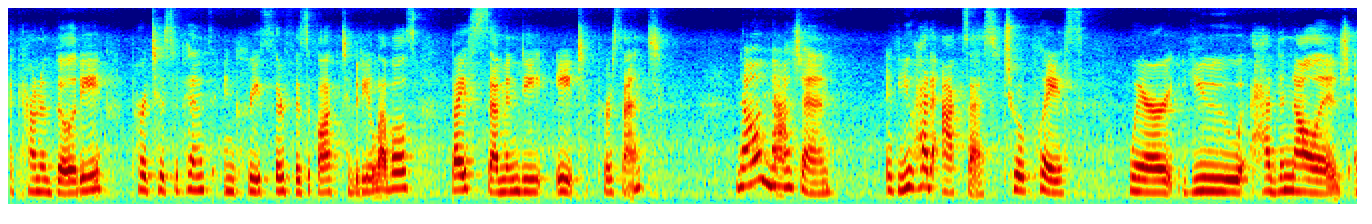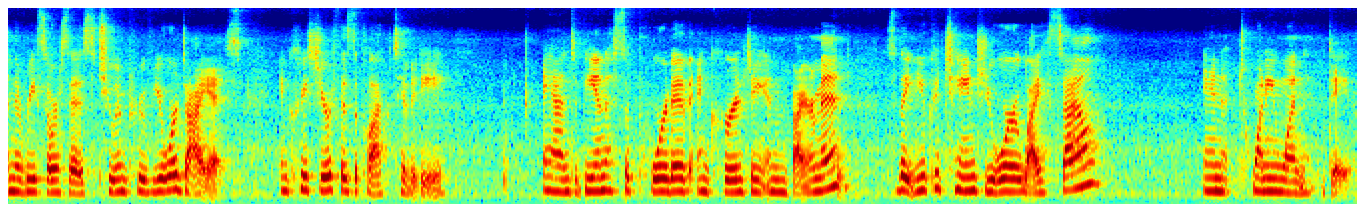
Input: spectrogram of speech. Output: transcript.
accountability, participants increased their physical activity levels by 78%? Now imagine if you had access to a place where you had the knowledge and the resources to improve your diet, increase your physical activity, and be in a supportive, encouraging environment so that you could change your lifestyle in 21 days.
